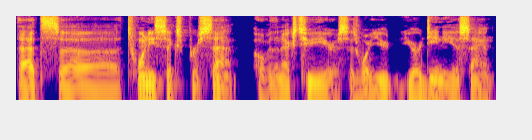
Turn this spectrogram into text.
That's uh, twenty six percent over the next two years, is what your is saying.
